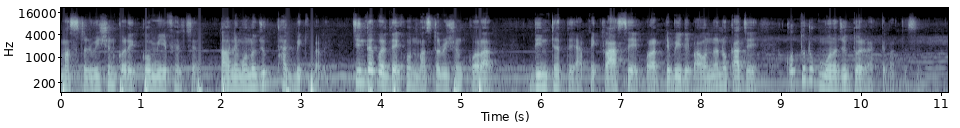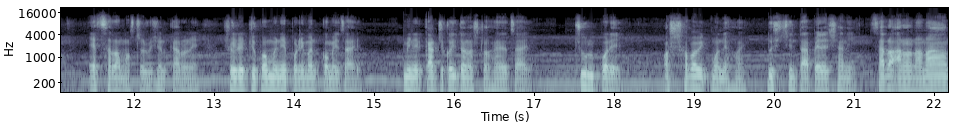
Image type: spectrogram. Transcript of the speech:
মাস্টারভিশন করে কমিয়ে ফেলছেন, তাহলে মনোযোগ থাকবে কীভাবে? চিন্তা করে দেখুন মাস্টারভিশন করার দিনটাতে আপনি ক্লাসে, পড়ার টেবিলে বা অন্যান্য কাজে কতটুকু মনোযোগ ধরে রাখতে পারতেছেন। এছাড়াও মাস্টারভিশন কারণে শরীরের ডোপামিনের পরিমাণ কমে যায়, মিনের কার্যকারিতা নষ্ট হয়ে যায়, চুল পড়ে অস্বাভাবিক মনে হয়, দুশ্চিন্তা, পেরেশানি ছাড়া আরও নানান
